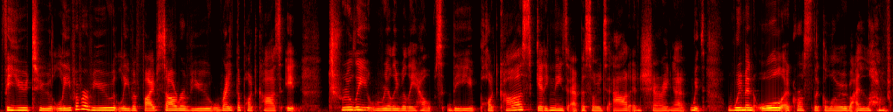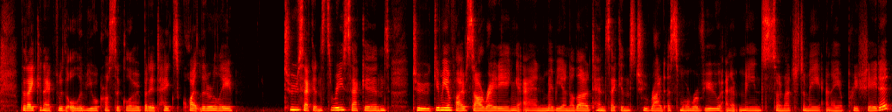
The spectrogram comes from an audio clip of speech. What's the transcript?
for you to leave a review, leave a five star review, rate the podcast. It truly, really, really helps the podcast getting these episodes out and sharing it with women all across the globe. I love that I connect with all of you across the globe, but it takes quite literally two seconds, three seconds to give me a five star rating and maybe another 10 seconds to write a small review. And it means so much to me and I appreciate it.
